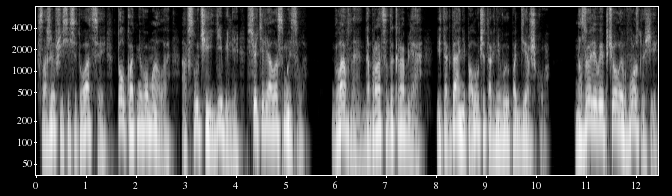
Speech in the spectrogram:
В сложившейся ситуации толку от него мало, а в случае гибели все теряло смысл. Главное — добраться до корабля, и тогда они получат огневую поддержку. Назойливые пчелы в воздухе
